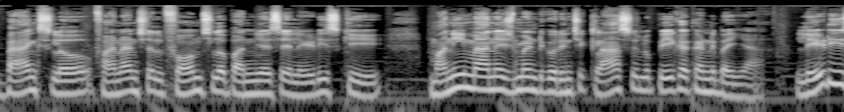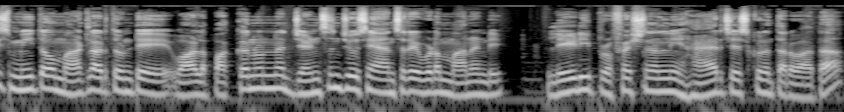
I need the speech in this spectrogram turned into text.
బ్యాంక్స్లో ఫైనాన్షియల్ ఫర్మ్స్లో పనిచేసే లేడీస్కి మనీ మేనేజ్మెంట్ గురించి క్లాసులు పీకకండి భయ్యా. లేడీస్ మీతో మాట్లాడుతుంటే వాళ్ళ పక్కనున్న జెంట్స్ని చూసి ఆన్సర్ ఇవ్వడం మానండి. లేడీ ప్రొఫెషనల్ని హైర్ చేసుకున్న తర్వాత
